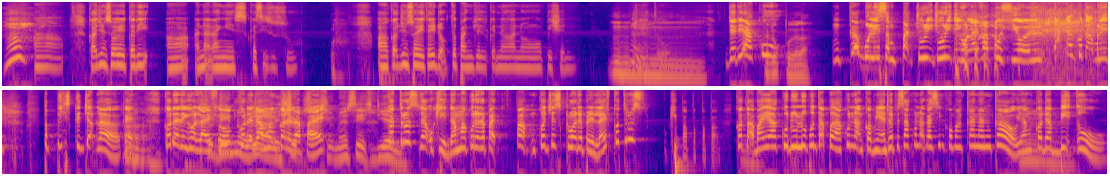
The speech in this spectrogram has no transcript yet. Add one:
Hah? Ah, Kak Jun sorry tadi uh, anak nangis kasih susu. Ah, Kak Jun sorry tadi doktor panggil kena anu patient. Hmm. Gitu. Jadi aku Terlupa lah. Engkau boleh sempat curi-curi tengok live aku siul. Takkan kau tak boleh tepi sekejap lah kan. Kau dah tengok live So tu. know Kau dah lah, nama kau dah shoot- dapat. shoot message, DM. Kau terus dah okay nama aku dah dapat. Pak kau just keluar daripada live kau terus Okay pap pap pap, pap. Kau tak bayar aku dulu pun tak apa. Aku nak kau punya address aku nak kasih kau makanan kau yang kau dah beat tu.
